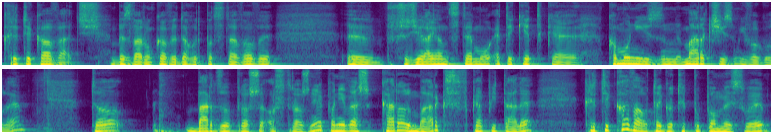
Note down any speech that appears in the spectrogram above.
krytykować bezwarunkowy dochód podstawowy, przydzielając temu etykietkę komunizm, marksizm i w ogóle, to bardzo proszę ostrożnie, ponieważ Karol Marx w Kapitale krytykował tego typu pomysły,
